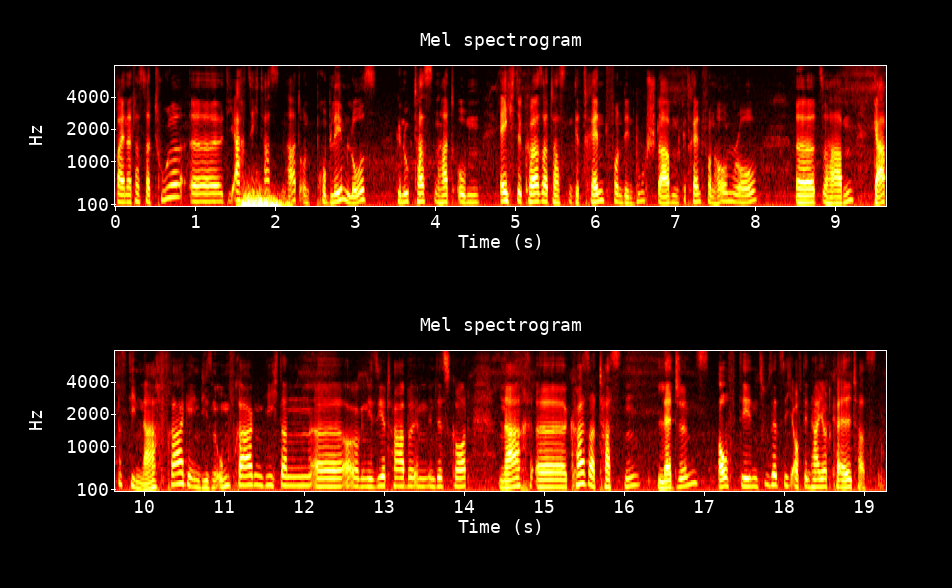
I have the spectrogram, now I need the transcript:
bei einer Tastatur, äh, die 80 Tasten hat und problemlos genug Tasten hat, um echte Cursor-Tasten getrennt von den Buchstaben, getrennt von Home Row äh, zu haben, gab es die Nachfrage in diesen Umfragen, die ich dann äh, organisiert habe im, im Discord, nach äh, Cursor-Tasten Legends auf den, zusätzlich auf den HJKL-Tasten.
